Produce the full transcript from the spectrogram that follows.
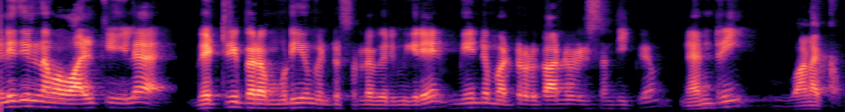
எளிதில் நம்ம வாழ்க்கையில் வெற்றி பெற முடியும் என்று சொல்ல விரும்புகிறேன். மீண்டும் மற்றொரு காணொலியில் சந்திக்கிறோம். நன்றி வணக்கம்.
